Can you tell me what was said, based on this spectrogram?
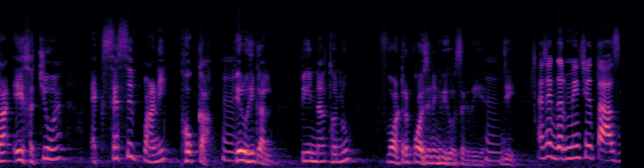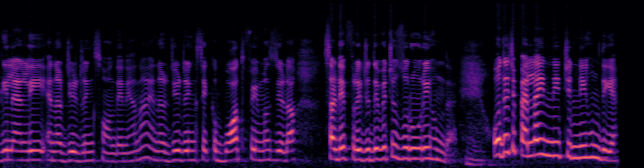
ਤਾਂ ਇਹ ਸੱਚਿਓ ਹੈ ਐਕਸੈਸਿਵ ਪਾਣੀ ਫੋਕਾ। ਫਿਰ ਉਹੀ ਗੱਲ ਪੀਣ ਨਾਲ ਤੁਹਾਨੂੰ ਵਾਟਰ ਪੋਇਜ਼ਨਿੰਗ ਵੀ ਹੋ ਸਕਦੀ ਹੈ। ਜੀ। ਅੱਛਾ ਗਰਮੀ 'ਚ ਤਾਜ਼ਗੀ ਲੈਣ ਲਈ એનર્ਜੀ ਡਰਿੰਕਸ ਆਉਂਦੇ ਨੇ ਹਨਾ? એનર્ਜੀ ਡਰਿੰਕਸ ਇੱਕ ਬਹੁਤ ਫੇਮਸ ਜਿਹੜਾ ਸਾਡੇ ਫ੍ਰਿਜ ਦੇ ਵਿੱਚ ਜ਼ਰੂਰੀ ਹੁੰਦਾ ਹੈ। ਉਹਦੇ 'ਚ ਪਹਿਲਾਂ ਇੰਨੀ ਚੀਨੀ ਹੁੰਦੀ ਹੈ।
